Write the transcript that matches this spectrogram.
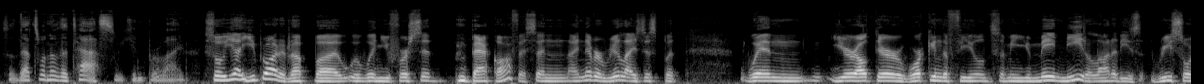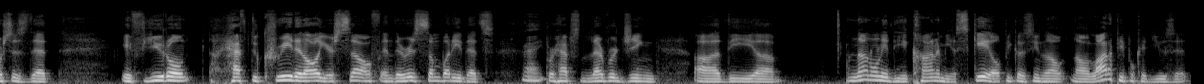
So that's one of the tasks we can provide. So yeah, you brought it up uh, when you first said back office, and I never realized this, but when you're out there working the fields, I mean, you may need a lot of these resources that if you don't have to create it all yourself, and there is somebody that's Right. perhaps leveraging uh, the uh, not only the economy of scale, because you know now a lot of people could use it,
